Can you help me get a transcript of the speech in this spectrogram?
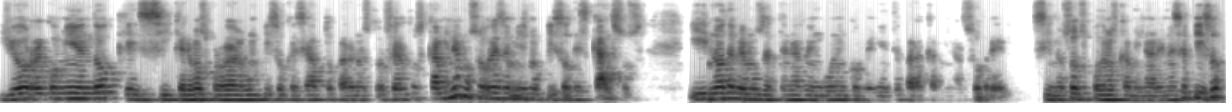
Yo recomiendo que si queremos probar algún piso que sea apto para nuestros cerdos, caminemos sobre ese mismo piso descalzos y no debemos de tener ningún inconveniente para caminar sobre él. Si nosotros podemos caminar en ese piso,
